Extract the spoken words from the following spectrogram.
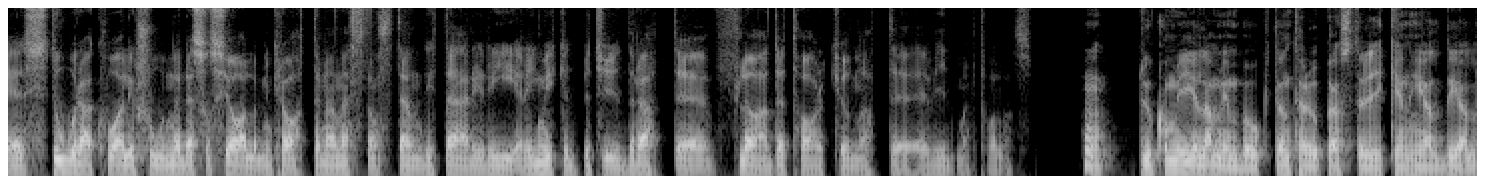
Eh, stora koalitioner där Socialdemokraterna nästan ständigt är i regering, vilket betyder att eh, flödet har kunnat eh, vidmakthållas. Hmm. Du kommer gilla min bok. Den tar upp Österrike en hel del.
